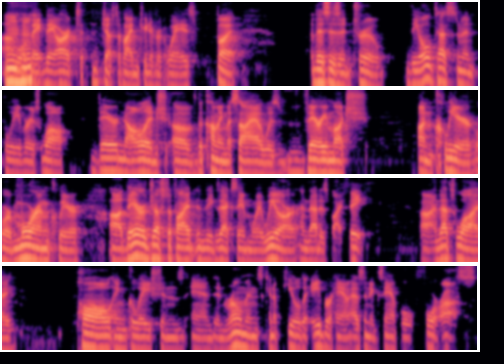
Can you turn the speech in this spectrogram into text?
Uh, mm-hmm. Well, they, they are t- justified in two different ways, but this isn't true. The Old Testament believers, well, their knowledge of the coming Messiah was very much unclear or more unclear. Uh, they are justified in the exact same way we are, and that is by faith. Uh, and that's why Paul in Galatians and in Romans can appeal to Abraham as an example for us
